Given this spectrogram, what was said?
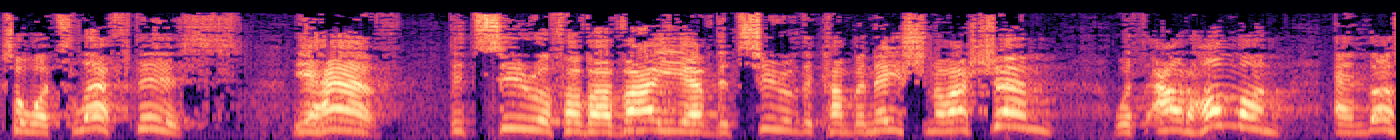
So what's left is, you have the tziruf of havaya, you have the tziruf, of the combination of Hashem, without Haman, and thus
